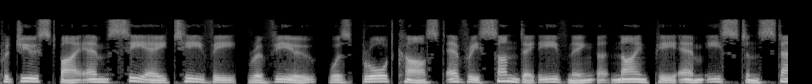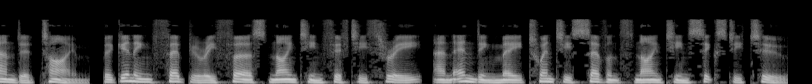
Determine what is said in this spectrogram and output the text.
produced by MCA-TV, Revue, was broadcast every Sunday evening at 9 p.m. Eastern Standard Time, beginning February 1, 1953, and ending May 27, 1962.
